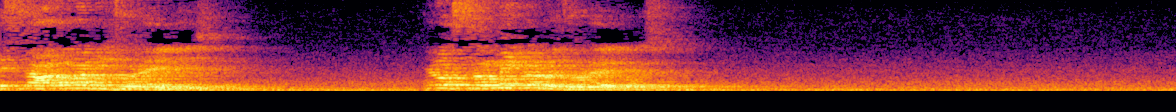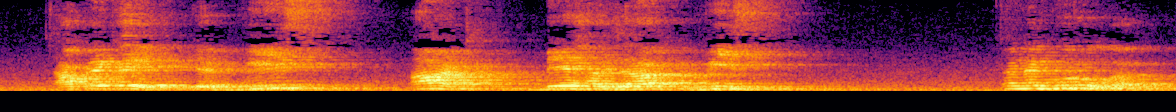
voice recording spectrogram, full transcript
એ સાલવારી જોડાયેલી છે. એનો સમયગાળો જોડાયેલો છે. આપણે કહીએ કે 20 8 2020 અને ગુરુવાર.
